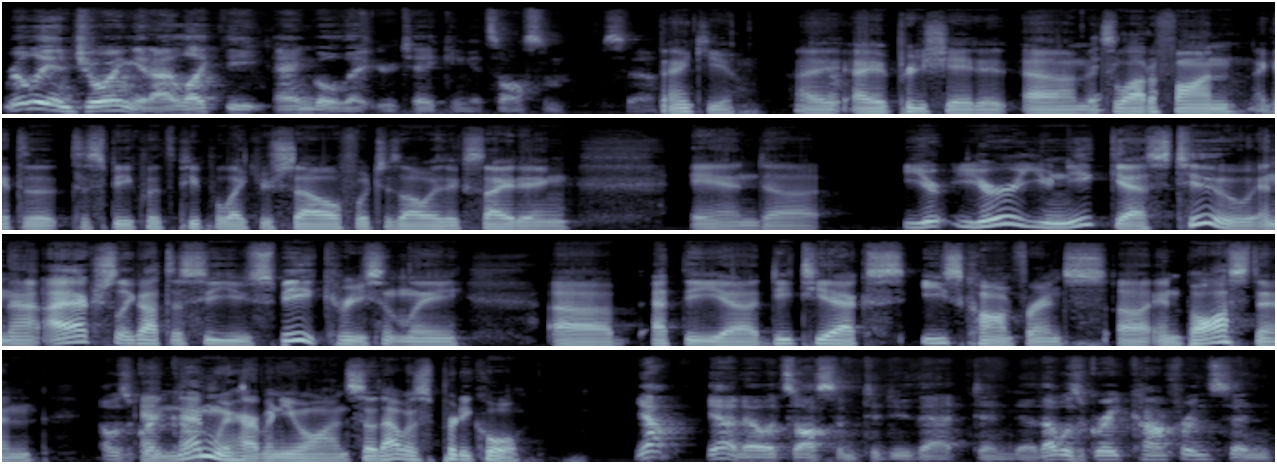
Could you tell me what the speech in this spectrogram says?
really enjoying it. I like the angle that you're taking. It's awesome. So Thank you. I, Yeah. I appreciate it. Um, it's a lot of fun. I get to, to speak with people like yourself, which is always exciting. And uh, you're you're a unique guest too, in that I actually got to see you speak recently uh, at the uh, DTX East conference uh, in Boston, that was great. and then we're having you on. So that was pretty cool. yeah yeah no, it's awesome to do that, and uh, that was a great conference. And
